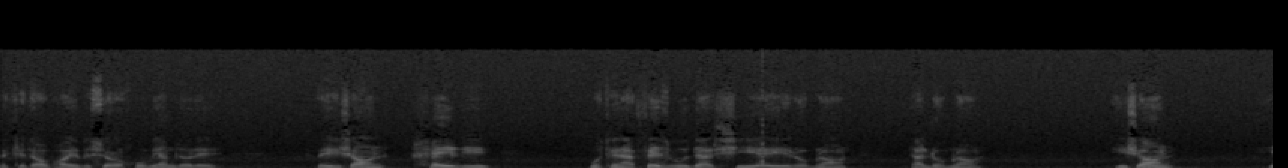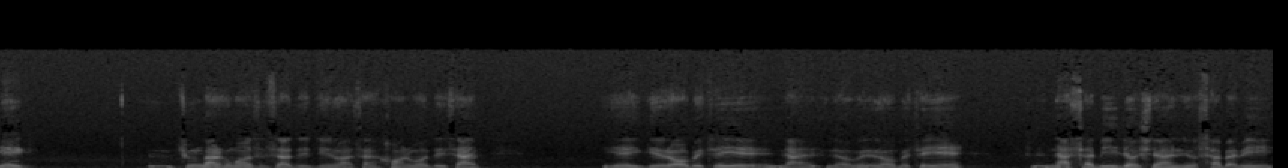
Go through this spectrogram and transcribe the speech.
و کتاب های بسیار خوبی هم داره. و ایشان خیلی متنفذ بود در شیعه لبنان در لبنان. ایشان یک چون مرحوم آسد صدرالدین و اصلا خانواده صد یک رابطه رابطه نسبی داشتن یا سببی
